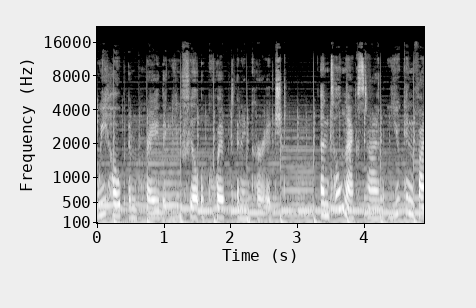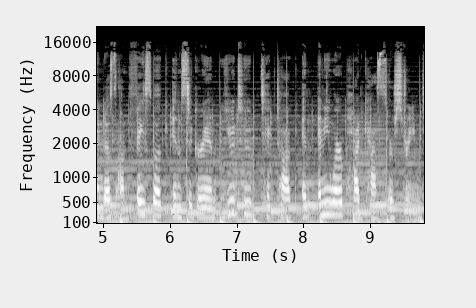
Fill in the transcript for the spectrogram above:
We hope and pray that you feel equipped and encouraged. Until next time, you can find us on Facebook, Instagram, YouTube, TikTok, and anywhere podcasts are streamed.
